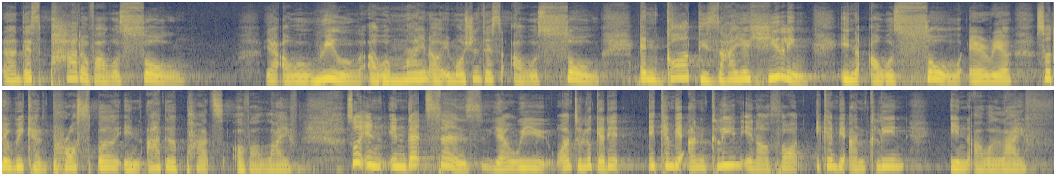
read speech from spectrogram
Uh, that's part of our soul yeah, our will, our mind, our emotions, that's our soul. And God desire healing in our soul area so that we can prosper in other parts of our life. So in, in that sense, yeah, we want to look at it. It can be unclean in our thought, it can be unclean in our life.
